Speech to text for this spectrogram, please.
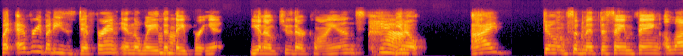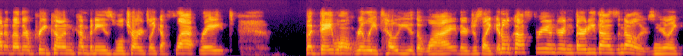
but everybody's different in the way that mm-hmm. they bring it, you know, to their clients. Yeah. You know, I don't submit the same thing. A lot of other pre-con companies will charge like a flat rate, but they won't really tell you the why. They're just like, it'll cost $330,000. And you're like,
